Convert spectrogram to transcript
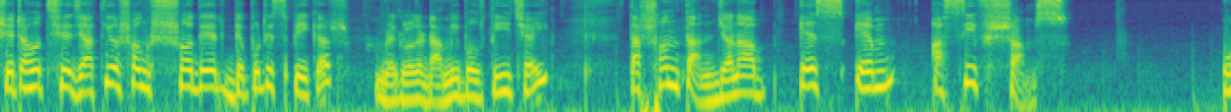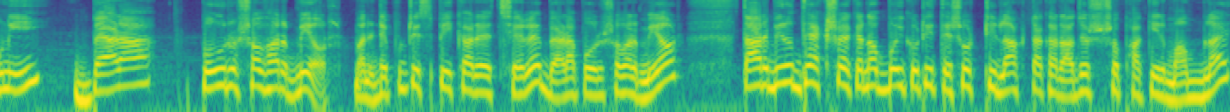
সেটা হচ্ছে জাতীয় সংসদের ডেপুটি স্পিকার, আমরা এগুলোকে ডামি বলতেই চাই, তার সন্তান জনাব এস এম আসিফ শামস। উনি বেড়া পৌরসভার মেয়র মানে ডেপুটি স্পিকারের ছেলে, বেড়া পৌরসভার মেয়র। তার বিরুদ্ধে একশো একানব্বই কোটি তেষট্টি লাখ টাকা রাজস্ব ফাঁকির মামলায়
